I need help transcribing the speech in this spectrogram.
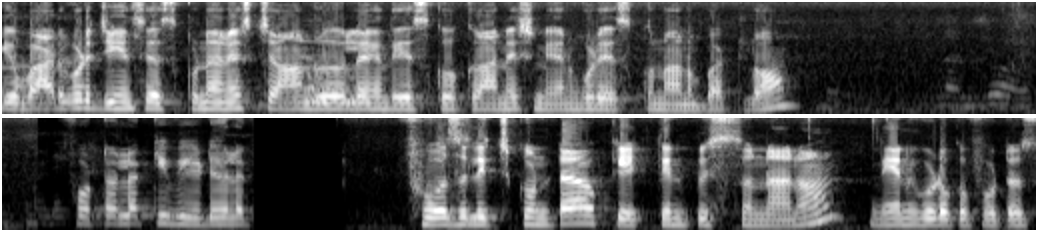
ఇక వాడు కూడా జీన్స్ వేసుకున్నా అనేసి చాలా రోజులైంది వేసుకోక అనేసి నేను కూడా వేసుకున్నాను బట్టలో. ఫోటోలకి వీడియోలకి ఫోజులు ఇచ్చుకుంటా కేక్ తినిపిస్తున్నాను. నేను కూడా ఒక ఫొటోస్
